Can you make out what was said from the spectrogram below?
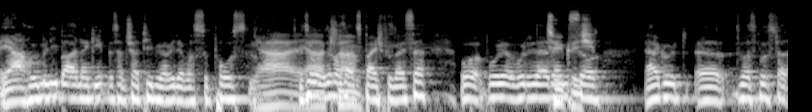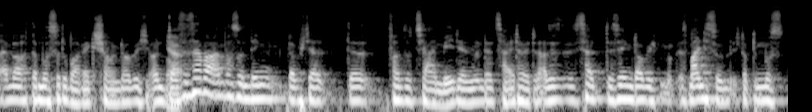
ja, hol mir lieber ein Ergebnis, anstatt hier mal wieder was zu posten. Ja, so, ja, sowas klar. als Beispiel, weißt du? Wo, wo, du- wo du da denkst so, ja gut, äh, sowas musst du halt einfach, da musst du drüber wegschauen, glaube ich. Und das Ja. ist aber einfach so ein Ding, glaube ich, der, der von sozialen Medien und der Zeit heute. Also es ist halt, deswegen glaube ich, das meine ich so, ich glaube, du musst,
